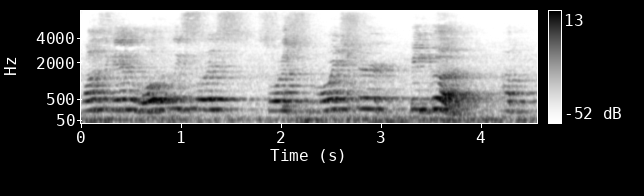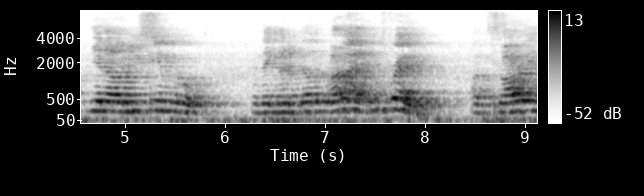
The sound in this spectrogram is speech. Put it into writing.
Once again, locally sourced, sourced moisture, be good. Uh, you know, and you see them little, and they kind of build it. All right, who's ready? I'm sorry.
